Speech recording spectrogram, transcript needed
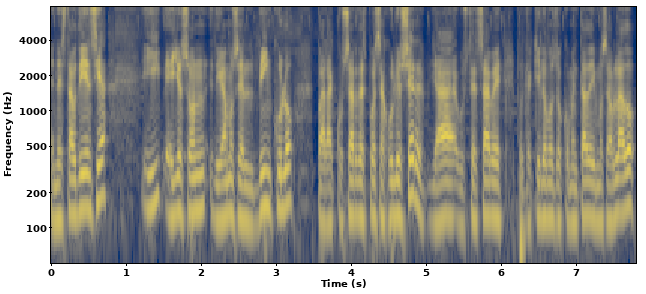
en esta audiencia y ellos son, digamos, el vínculo para acusar después a Julio Scherer. Ya usted sabe, porque aquí lo hemos documentado y hemos hablado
